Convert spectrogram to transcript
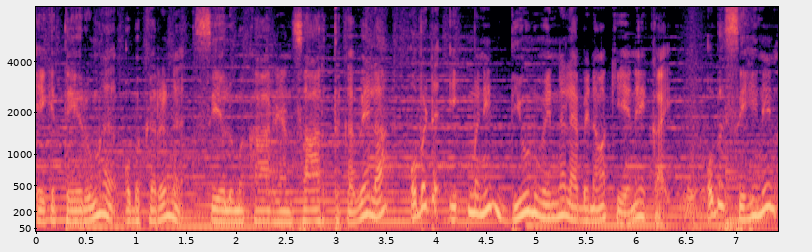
ඒක තේරුම ඔබ කරන සියලුම කාර්යන් සාර්ථක වෙලා ඔබට ඉක්මනින් දියුණු වෙන්න ලැබෙනවා කියන එකයි. ඔබ සිහිනෙන්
